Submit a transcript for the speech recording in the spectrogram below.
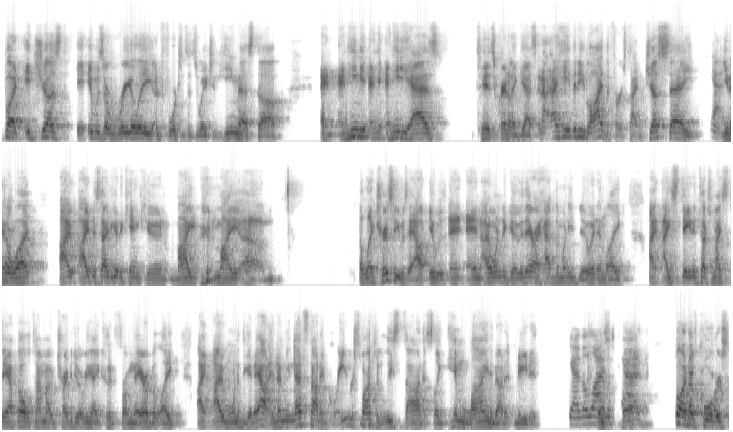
but it just it, it, was a really unfortunate situation. He messed up, and and he and, and he has to his credit, I guess. And I, I hate that he lied the first time. Just say, yeah, you know what I, I decided to go to Cancun. My my um, electricity was out. It was, and, and, I wanted to go there. I had the money to do it, and like I, I, stayed in touch with my staff the whole time. I would try to do everything I could from there, but like I, I wanted to get out. And I mean, that's not a great response, but at least it's honest. Like him lying about it made it. Yeah, the lie was bad. bad. But of course,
